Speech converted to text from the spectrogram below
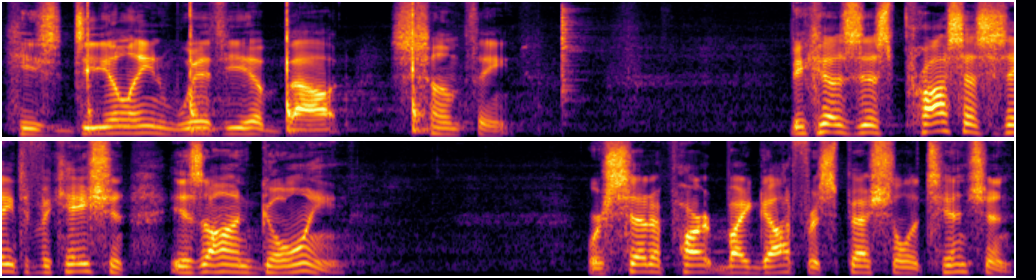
He's dealing with you about something because this process of sanctification is ongoing. We're set apart by God for special attention.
